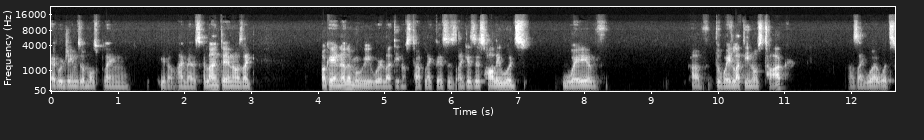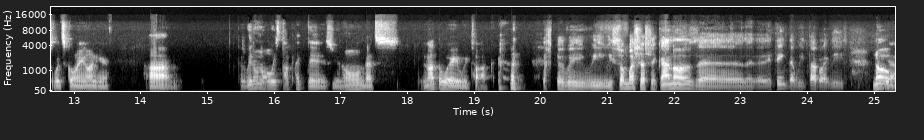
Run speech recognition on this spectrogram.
Edward James Olmos playing, you know, Jaime Escalante, and I was like, okay, another movie where Latinos talk like this is like, is this Hollywood's way of of the way Latinos talk? I was like, what, what's what's going on here? Um, because we don't always talk like this, you know. That's not the way we talk. we we we so much as Chicanos uh, they think that we talk like these no Yeah.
